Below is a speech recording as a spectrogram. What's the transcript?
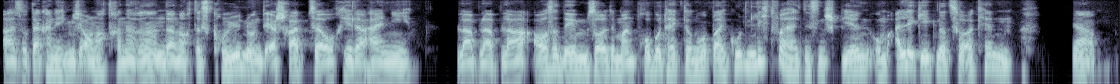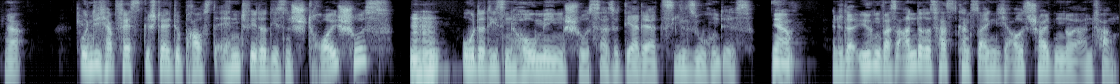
Also da kann ich mich auch noch dran erinnern, dann noch das Grün und er schreibt ja auch hier, der Heini, bla bla bla. Außerdem sollte man Probotector nur bei guten Lichtverhältnissen spielen, um alle Gegner zu erkennen. Ja. Ja. Und ich habe festgestellt, du brauchst entweder diesen Streuschuss mhm. oder diesen Homing-Schuss, also der, der zielsuchend ist. Ja. Wenn du da irgendwas anderes hast, kannst du eigentlich ausschalten, neu anfangen.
